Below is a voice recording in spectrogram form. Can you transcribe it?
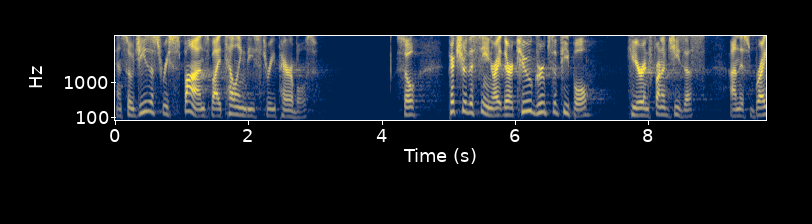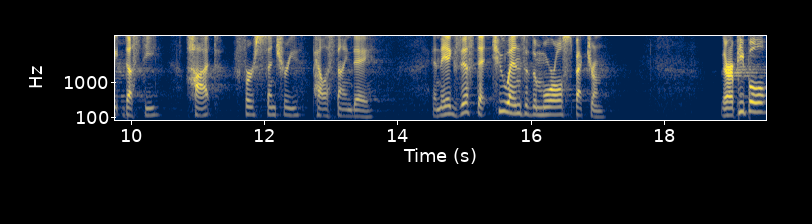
And so Jesus responds by telling these three parables. So picture the scene, right? There are two groups of people here in front of Jesus on this bright, dusty, hot, first century Palestine day. And they exist at two ends of the moral spectrum. There are people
